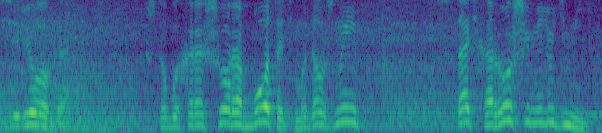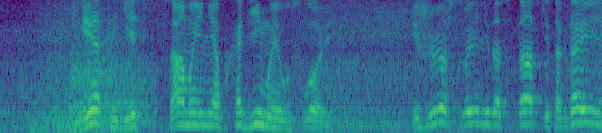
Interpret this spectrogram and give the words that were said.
Серега, чтобы хорошо работать, мы должны стать хорошими людьми. И это есть самое необходимое условие. И живешь свои недостатки, тогда и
